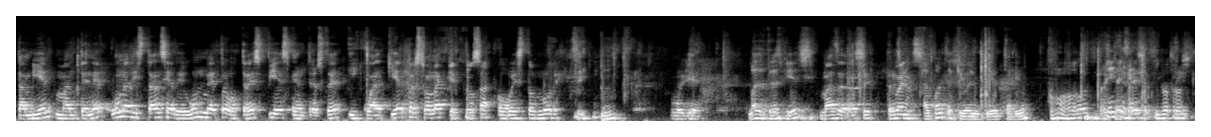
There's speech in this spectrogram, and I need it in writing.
También mantener una distancia de un metro o tres pies entre usted y cualquier persona que tosa o estornude. Sí. Muy bien. ¿Más de tres pies? Más de sí, tres Bueno, pies. ¿A cuánto equivale un pie, Chario? Como 33 centímetros.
